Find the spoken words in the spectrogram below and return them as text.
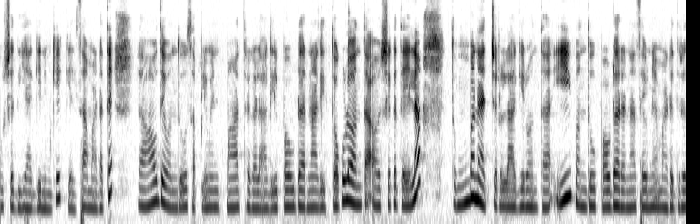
ಔಷಧಿಯಾಗಿ ನಿಮಗೆ ಕೆಲಸ ಮಾಡುತ್ತೆ. ಯಾವುದೇ ಒಂದು ಸಪ್ಲಿಮೆಂಟ್ ಮಾತ್ರೆಗಳಾಗಲಿ ಪೌಡರ್ನಾಗಲಿ ತಗೊಳ್ಳೋ ಅಂಥ ಅವಶ್ಯಕತೆ ಇಲ್ಲ. ತುಂಬ ನ್ಯಾಚುರಲ್ ಆಗಿರುವಂಥ ಈ ಒಂದು ಪೌಡರನ್ನು ಸೇವನೆ ಮಾಡಿದರೆ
